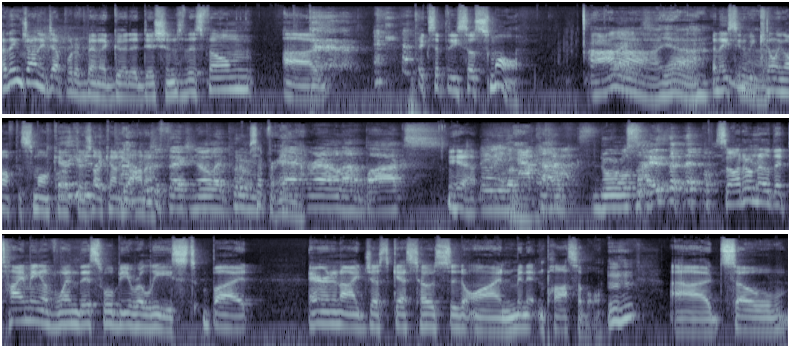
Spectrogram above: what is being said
I think Johnny Depp would have been a good addition to this film, uh, except that he's so small, Ah, yeah. and they seem to be killing off the small characters, not counting Anna. effects, you know, like put them Except for background on a box. Yeah. Maybe look Apple kind box. of normal size. So I don't know the timing of when this will be released, but Aaron and I just guest hosted on Minute Impossible. Mm-hmm. Uh, so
